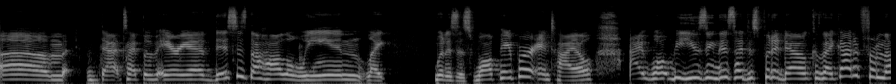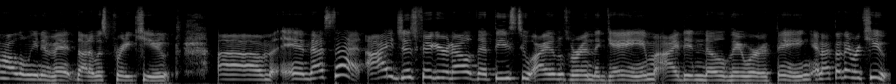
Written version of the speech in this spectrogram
um, that type of area. This is the Halloween like what is this wallpaper and tile. I won't be using this. I just put it down because i got it from the halloween event thought it was pretty cute. Um, and that's that. I just figured out that these two items were in the game. I didn't know they were a thing and i thought they were cute.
